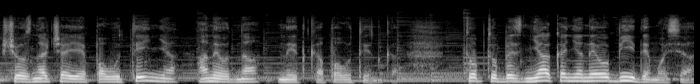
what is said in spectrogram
що означає павутиння, а не одна нитка павутинка. Тобто без някання не обійдемося.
